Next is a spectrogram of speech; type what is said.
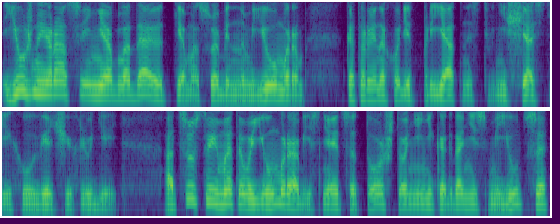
Южные расы не обладают тем особенным юмором, который находит приятность в несчастьях и увечьях людей. Отсутствием этого юмора объясняется то, что они никогда не смеются,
